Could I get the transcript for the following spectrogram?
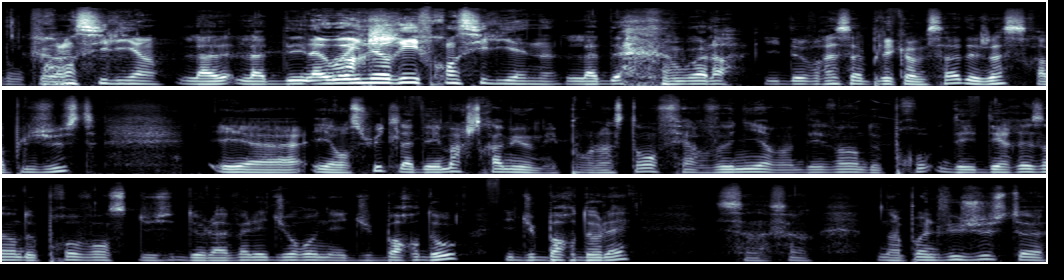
Donc euh, francilien. la, la winery francilienne. la voilà, il devrait s'appeler comme ça, déjà, ce sera plus juste. Et, euh, et ensuite, la démarche sera mieux. Mais pour l'instant, faire venir des, vins de des, raisins de Provence, de la vallée du Rhône et du Bordeaux et du Bordelais, d'un point de vue juste euh,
